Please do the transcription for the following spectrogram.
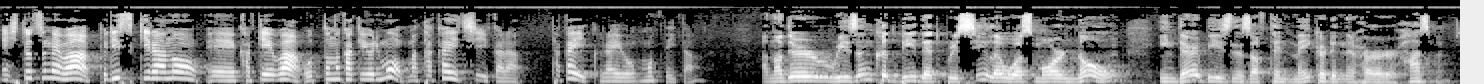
えー一つ目はプリスキラの、えー家系は夫の家系よりも、まあ、高い地位から高い位を持っていた Another reason could be that Priscilla was more known in their business of tent maker than her husband.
